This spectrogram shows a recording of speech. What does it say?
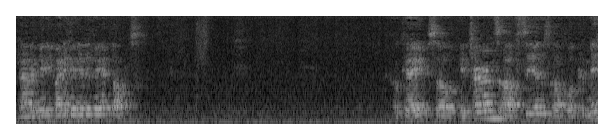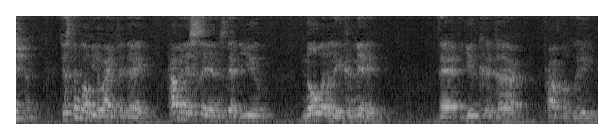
Not if anybody had any bad thoughts. Okay, so in terms of sins of a commission, just think of your life today. How many sins that you knowingly committed that you could uh, probably,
